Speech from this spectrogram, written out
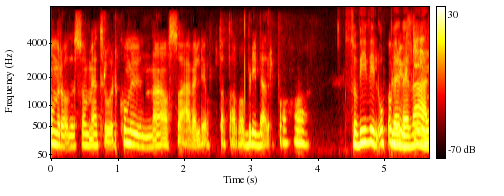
område som jeg tror kommunene også er veldig opptatt av å bli bedre på. Og, så vi vil oppleve vær,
